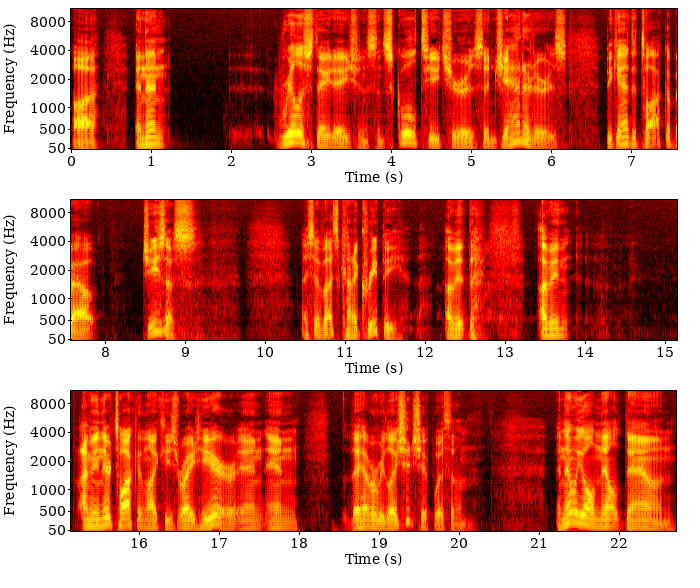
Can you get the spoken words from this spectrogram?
Uh, and then real estate agents and school teachers and janitors began to talk about Jesus. I said, well, that's kind of creepy. I mean, I mean, I mean, they're talking like he's right here, and and they have a relationship with him. And then we all knelt down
